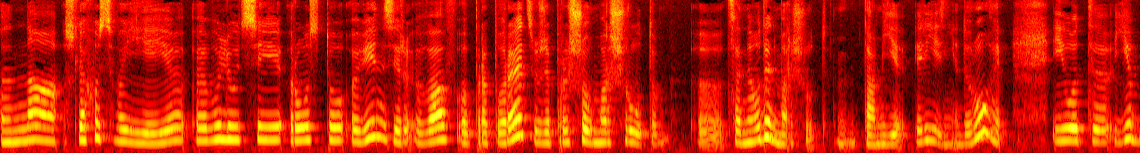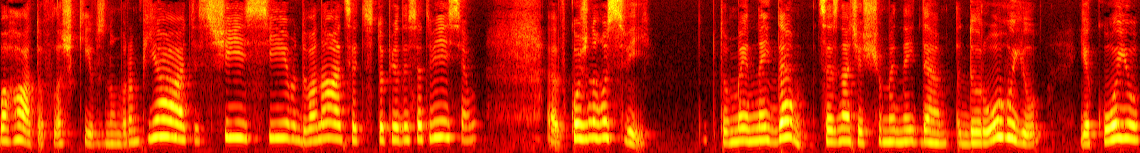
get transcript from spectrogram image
е, на шляху своєї еволюції росту він зірвав прапорець, вже пройшов маршрутом. Е, Це не один маршрут, там є різні дороги. І от е, є багато флажків з номером 5, 6, 7, 12, 158. Е, В кожного свій. Тобто ми не йдемо, це значить, що ми не йдемо дорогою, якою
